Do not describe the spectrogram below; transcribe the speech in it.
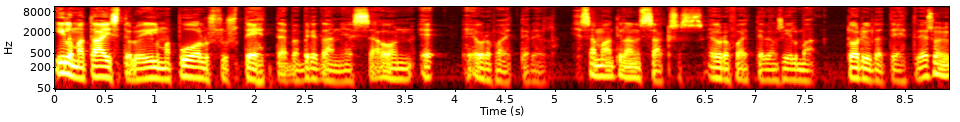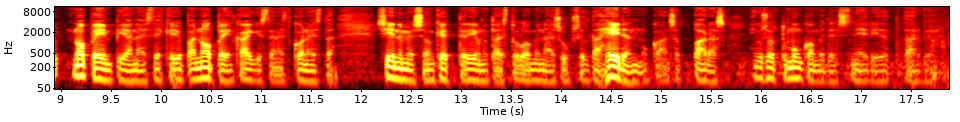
Ilmataistelu ja ilmapuolustustehtävä Britanniassa on e- Eurofightereilla. Ja sama on tilanne Saksassa. Eurofighter on se ilma, torjuntatehtäviä. Se on nopeimpia näistä, ehkä jopa nopein kaikista näistä koneista. Siinä mielessä on Ketteri ilmataisteluominaisuuksilta heidän mukaansa paras. Niin kuin sanottu, mun kompetenssini ei riitä tätä arvioimaan.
